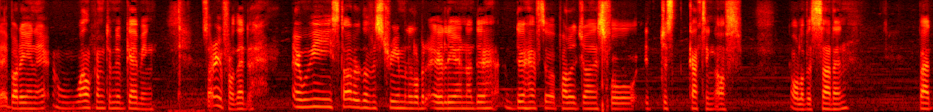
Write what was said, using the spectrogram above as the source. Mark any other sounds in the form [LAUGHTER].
G'day buddy and uh, welcome to Noob Gaming. Sorry for that. Uh, we started the stream a little bit earlier and I do, do have to apologize for it just cutting off all of a sudden. But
